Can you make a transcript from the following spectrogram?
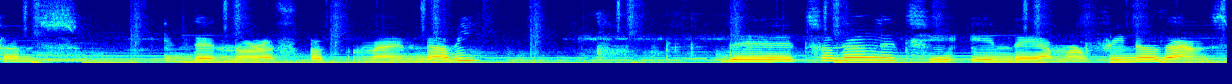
hence in the north of Manabí. The tonality in the Amorfino dance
